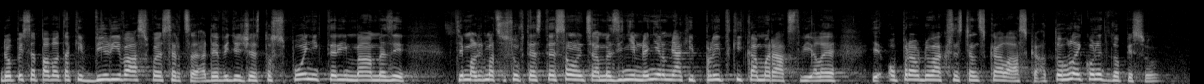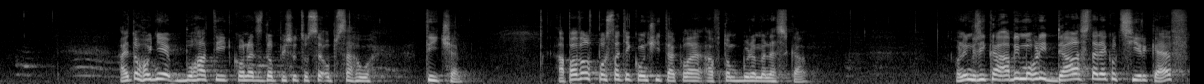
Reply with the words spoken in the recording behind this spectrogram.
dopise Pavel taky vylívá svoje srdce a jde vidět, že to spojení, který má mezi těma lidma, co jsou v té Tesalonice a mezi ním není jenom nějaký plitký kamarádství, ale je opravdová křesťanská láska. A tohle je konec dopisu. A je to hodně bohatý konec dopisu, co se obsahu týče. A Pavel v podstatě končí takhle a v tom budeme dneska. On jim říká, aby mohli dál stát jako církev,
